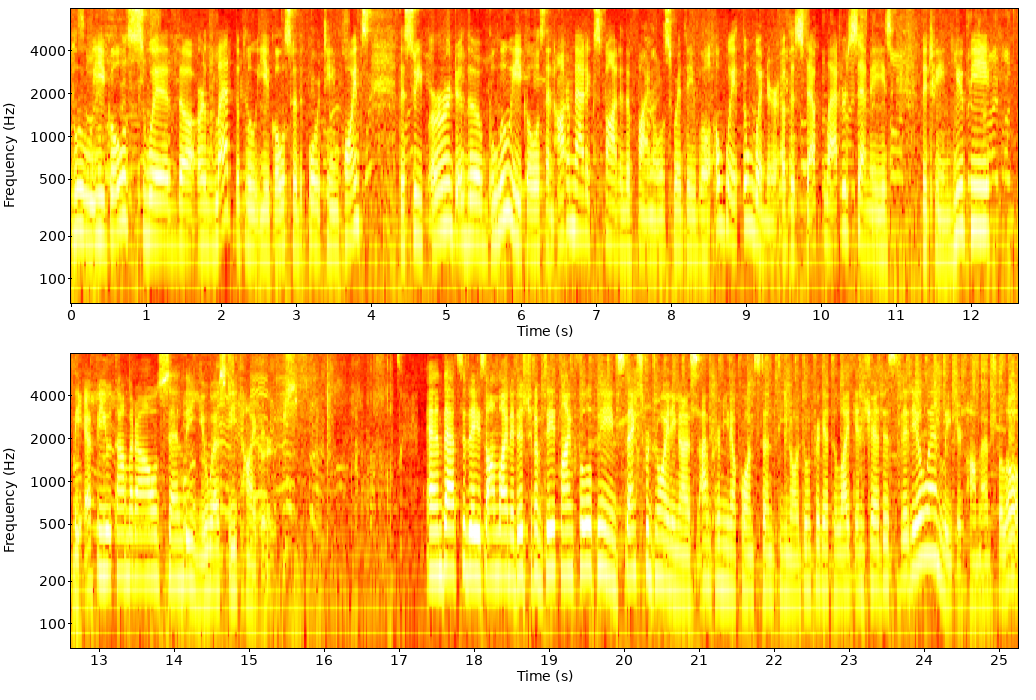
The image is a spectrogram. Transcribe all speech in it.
Blue Eagles with, uh, or led the Blue Eagles with 14 points. The sweep earned the Blue Eagles an automatic spot in the finals where they will await the winner of the step ladder semis between UP, the FEU Tamaraos, and the UST Tigers. And that's today's online edition of Dateline Philippines. Thanks for joining us. I'm Carmina Constantino. Don't forget to like and share this video and leave your comments below.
